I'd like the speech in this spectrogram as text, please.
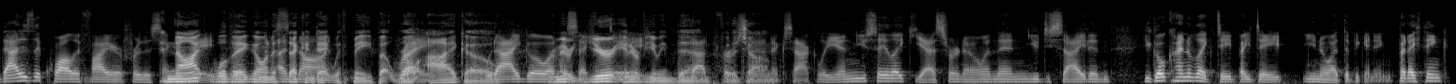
That is the qualifier for the second not date. will they go on a uh, second not- date with me, but will Right. I go? Would I go on Remember, a second you're date interviewing with them that for the person, job. exactly, and you say like yes or no, and then you decide, and you go kind of like date by date, you know, at the beginning. But I think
